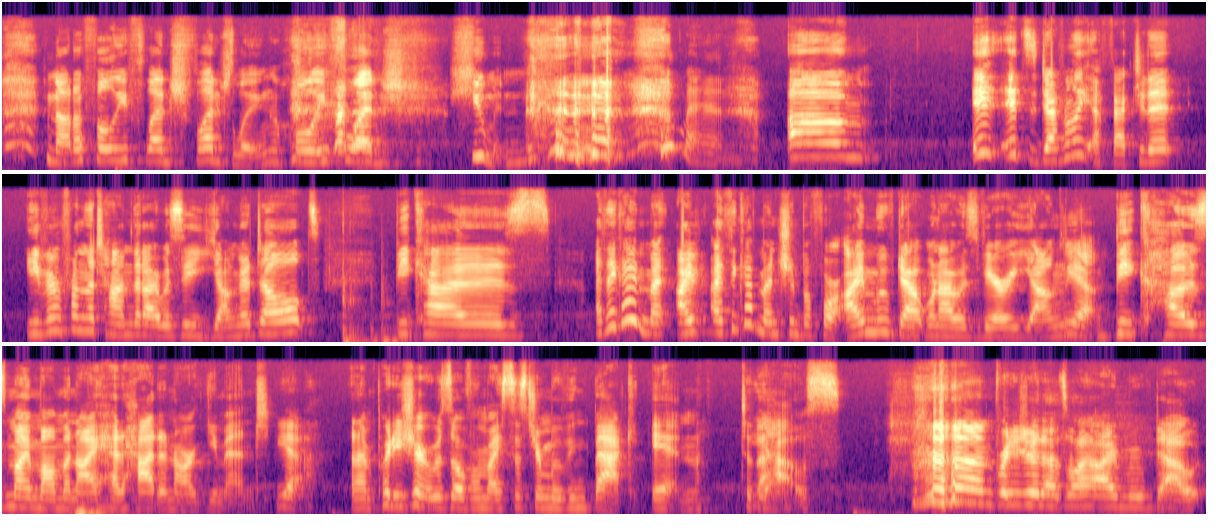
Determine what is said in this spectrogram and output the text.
Not a fully fledged fledgling, a fully fledged human. human. Um, it, it's definitely affected it, even from the time that I was a young adult, because I think I, me- I I think I've mentioned before I moved out when I was very young. Yeah. Because my mom and I had had an argument, Yeah. and I'm pretty sure it was over my sister moving back in to the Yeah. house. I'm pretty sure that's why I moved out.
